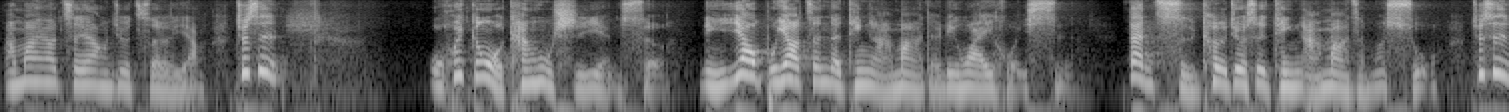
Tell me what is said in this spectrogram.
阿嬷要这样就这样，就是我会跟我看护使眼色，你要不要真的听阿嬷的，另外一回事，但此刻就是听阿嬷怎么说，就是。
